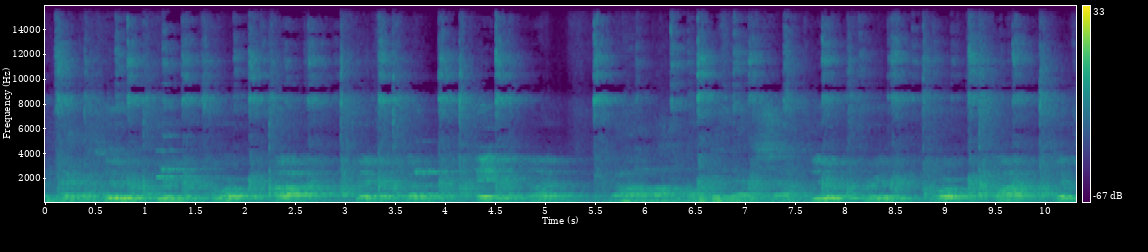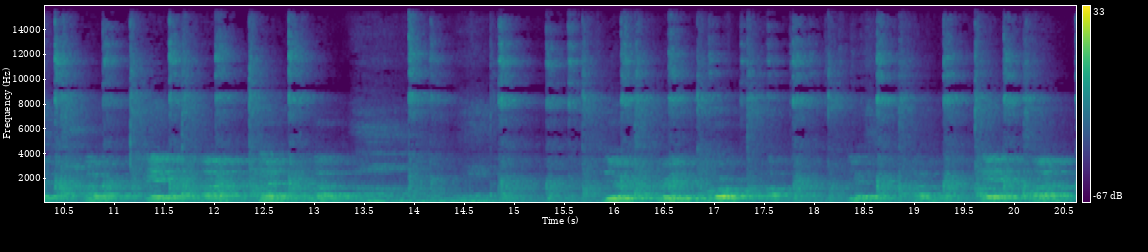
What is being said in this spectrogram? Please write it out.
Just got two, three, four, five, six, seven, eight, nine. Ah, Papa, don't that shot. Two, three, four, five, six, seven, eight, nine, ten, eleven. Oh, man. Two, three, four, five, six, seven, eight, nine.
